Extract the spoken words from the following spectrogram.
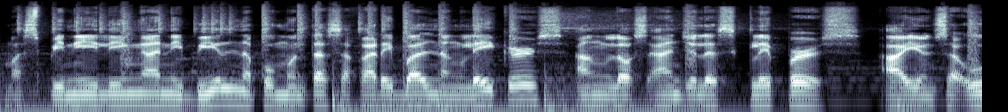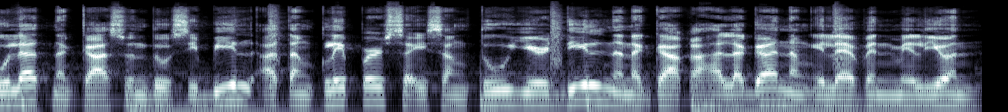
mas pinili nga ni Beal na pumunta sa karibal ng Lakers, ang Los Angeles Clippers. Ayon sa ulat, nagkasundo si Beal at ang Clippers sa isang 2-year deal na nagkakahalaga ng 11 million.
